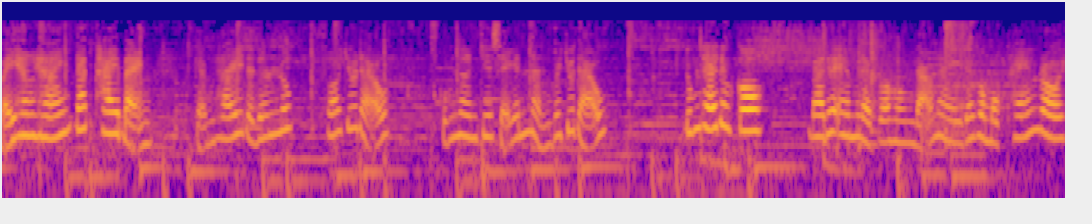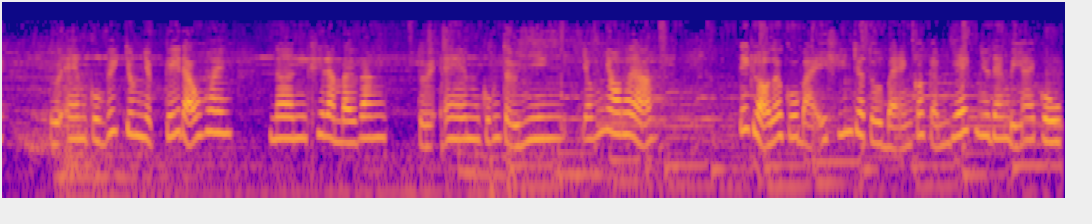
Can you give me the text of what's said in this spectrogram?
Bảy hăng hái đáp thay bạn, cảm thấy đã đến lúc phó chúa đảo cũng nên chia sẻ gánh nặng với chúa đảo. Đúng thế thưa cô, ba đứa em lạc vào hòn đảo này đã gần một tháng rồi. Tụi em cùng viết chung nhật ký đảo hoang, nên khi làm bài văn, tụi em cũng tự nhiên giống nhau thôi ạ. Tiết lộ đó của Bảy khiến cho tụi bạn có cảm giác như đang bị ai cù,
